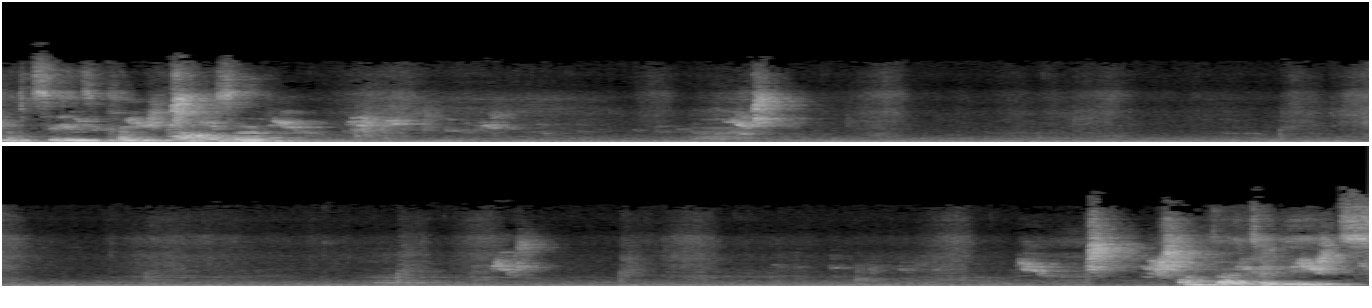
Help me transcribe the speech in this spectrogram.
Noch 10 Sekunden Pause. Und weiter geht's.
